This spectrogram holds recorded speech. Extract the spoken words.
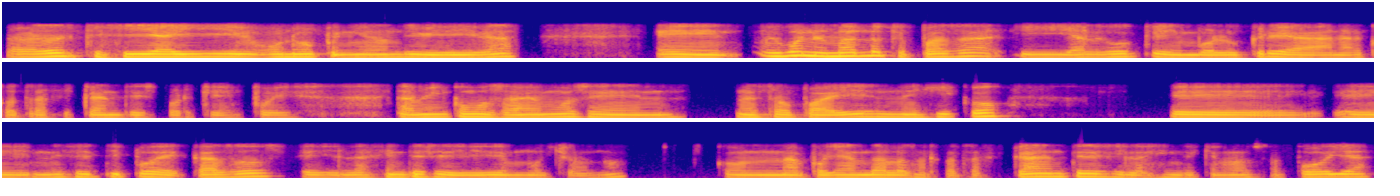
La verdad es que sí hay una opinión dividida. Eh, y bueno, más lo que pasa y algo que involucre a narcotraficantes, porque pues también como sabemos en nuestro país, en México, eh, en ese tipo de casos eh, la gente se divide mucho, ¿no? Con apoyando a los narcotraficantes y la gente que no los apoya.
